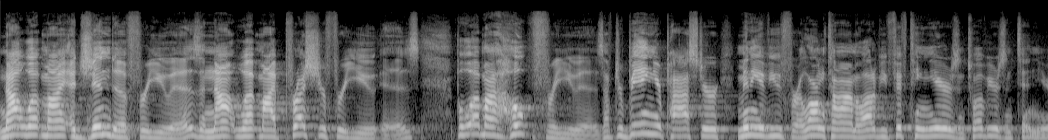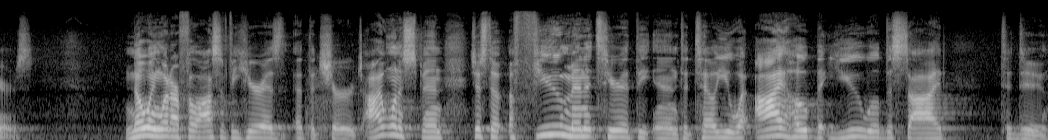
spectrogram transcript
Not what my agenda for you is, and not what my pressure for you is, but what my hope for you is. After being your pastor, many of you for a long time, a lot of you 15 years and 12 years and 10 years, knowing what our philosophy here is at the church, I want to spend just a, a few minutes here at the end to tell you what I hope that you will decide to do.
